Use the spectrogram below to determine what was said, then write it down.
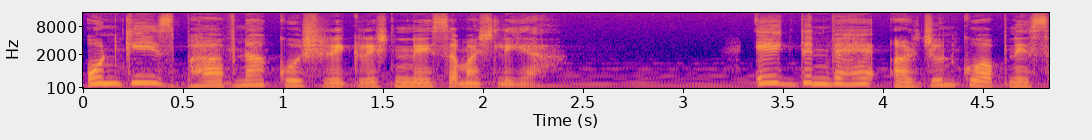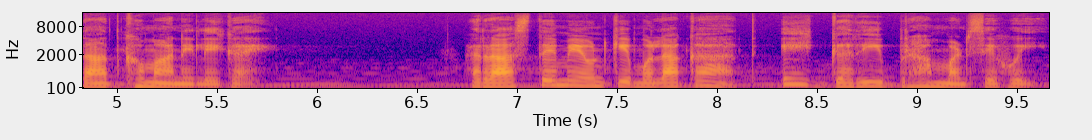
उनकी इस भावना को श्री कृष्ण ने समझ लिया। एक दिन वह अर्जुन को अपने साथ घुमाने ले गए। रास्ते में उनकी मुलाकात एक गरीब ब्राह्मण से हुई।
